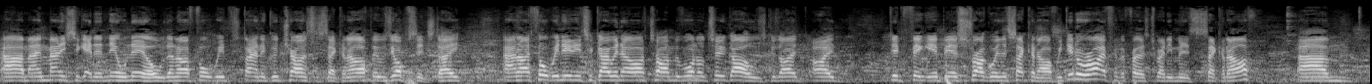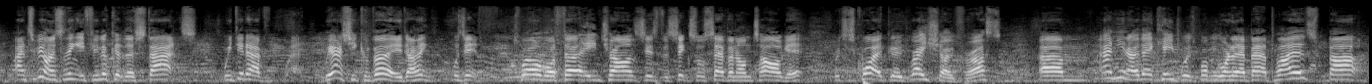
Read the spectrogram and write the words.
Um, and managed to get a nil-nil, then I thought we'd stand a good chance the second half. It was the opposite today, and I thought we needed to go in half time with one or two goals because I, I did think it'd be a struggle in the second half. We did all right for the first 20 minutes of the second half. Um, and to be honest, I think if you look at the stats, we did have, we actually converted, I think, was it 12 or 13 chances for six or seven on target, which is quite a good ratio for us. Um, and, you know, their keeper was probably one of their better players, but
